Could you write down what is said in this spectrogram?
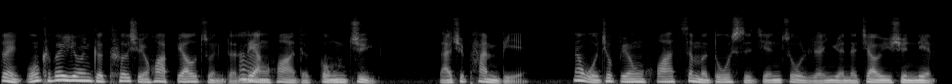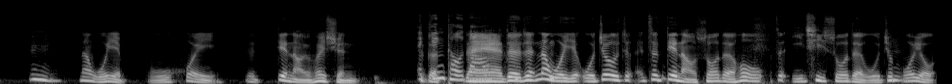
对我可不可以用一个科学化、标准的量化的工具来去判别？那我就不用花这么多时间做人员的教育训练。嗯，那我也不会，电脑也会选这个。对对对，那我也我就这这电脑说的或这仪器说的，我就不会有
